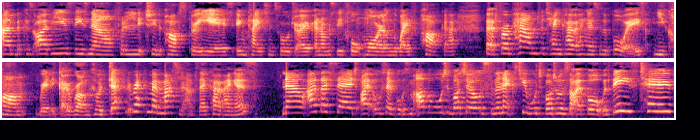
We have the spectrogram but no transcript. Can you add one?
um, because i've used these now for literally the past three years in clayton's wardrobe and obviously bought more along the way for parker. But for a pound for 10 coat hangers for the boys you can't really go wrong. So i definitely recommend Matalan for their coat hangers now, as I said, I also bought some other water bottles. So the next two water bottles that I bought were these two.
